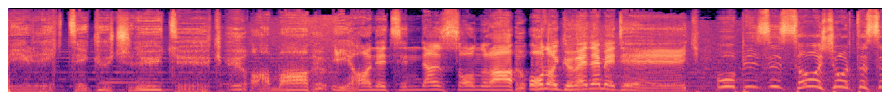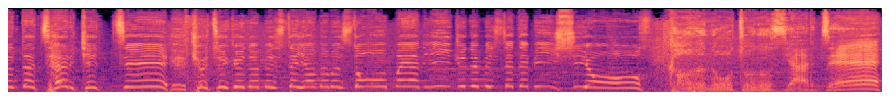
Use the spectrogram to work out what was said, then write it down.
Birlikte güçlüydük ama ihanetinden sonra ona güvenemedik. O bizi savaş ortasında terk etti. Kötü günümüzde yanımızda olmayan iyi günümüzde de bir işi yok. Kalın olduğunuz yerde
